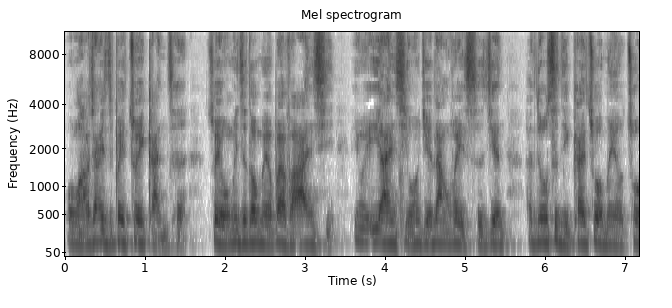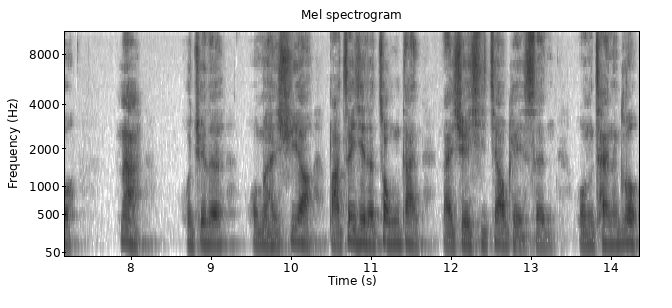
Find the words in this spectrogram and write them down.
我们好像一直被追赶着，所以我们一直都没有办法安息。因为一安息，我们觉得浪费时间，很多事情该做没有做。那我觉得。我们很需要把这些的重担来学习交给神，我们才能够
